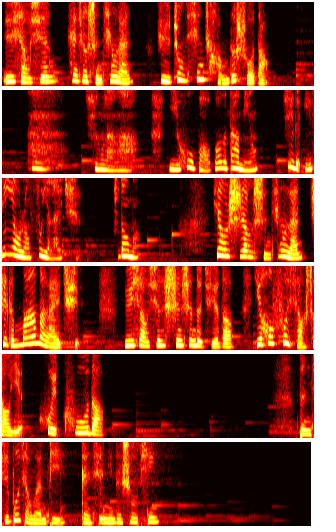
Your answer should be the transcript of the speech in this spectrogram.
于小轩看向沈青兰，语重心长的说道：“啊，青兰啊，以后宝宝的大名记得一定要让傅爷来取，知道吗？要是让沈青兰这个妈妈来取，于小轩深深的觉得以后傅小少爷。”会哭的。本集播讲完毕，感谢您的收听。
